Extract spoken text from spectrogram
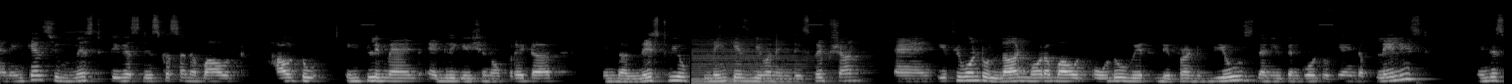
And in case you missed previous discussion about how to implement aggregation operator in the list view link is given in description. And if you want to learn more about Odoo with different views then you can go to here in the playlist. In this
